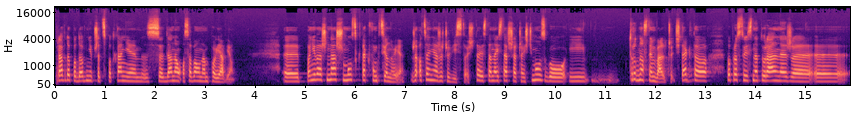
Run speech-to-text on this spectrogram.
prawdopodobnie przed spotkaniem z daną osobą nam pojawią. E, Ponieważ nasz mózg tak funkcjonuje, że ocenia rzeczywistość. To jest ta najstarsza część mózgu i trudno z tym walczyć. Tak? To po prostu jest naturalne, że e,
